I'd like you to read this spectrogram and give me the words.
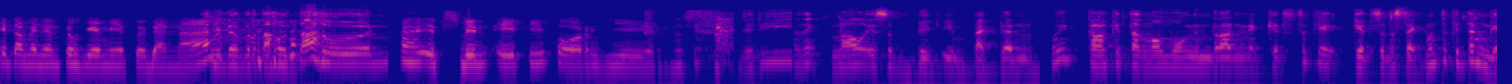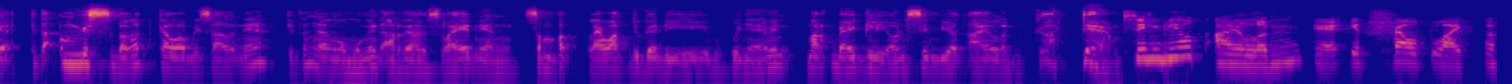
kita menyentuh game itu, Dana? sudah bertahun-tahun It's been 84 years. Jadi I think Null is a big impact dan mungkin kalau kita ngomongin runnya Kids tuh kayak Kids and Segment tuh kita nggak kita emis banget kalau misalnya kita nggak ngomongin artis lain yang sempat lewat juga di bukunya I mean Mark Bagley on Symbiote Island. God damn. Symbiote Island, kayak it felt like a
